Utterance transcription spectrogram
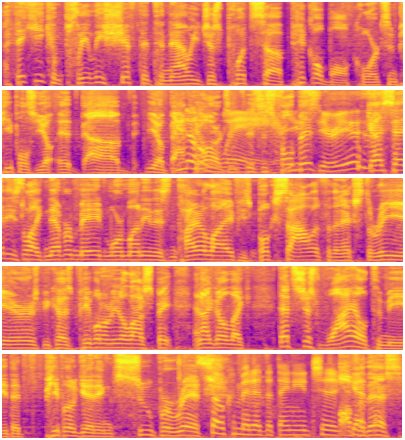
I think he completely shifted to now he just puts uh, pickleball courts in people's uh, you know backyards. way. It's his Are full you business. serious? Guy said he's like never made more money in his entire life. He's booked solid for the next three years because people don't need a lot of space. And I go like, that's just wild to me that people are getting super rich. So committed that they need to Off get of the- this.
